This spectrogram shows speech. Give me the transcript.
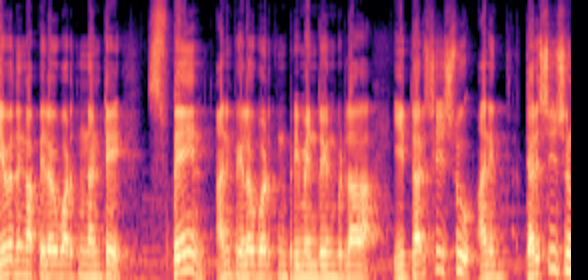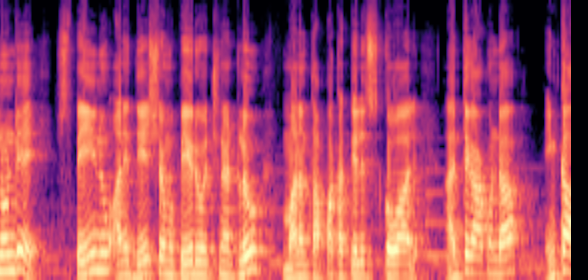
ఏ విధంగా పిలువబడుతుందంటే స్పెయిన్ అని పిలువబడుతుంది ప్రియమైన దేవుని బిడ్డారా ఈ తర్శీషు అని తర్శీషు నుండే స్పెయిన్ అనే దేశము పేరు వచ్చినట్లు మనం తప్పక తెలుసుకోవాలి. అంతేకాకుండా ఇంకా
